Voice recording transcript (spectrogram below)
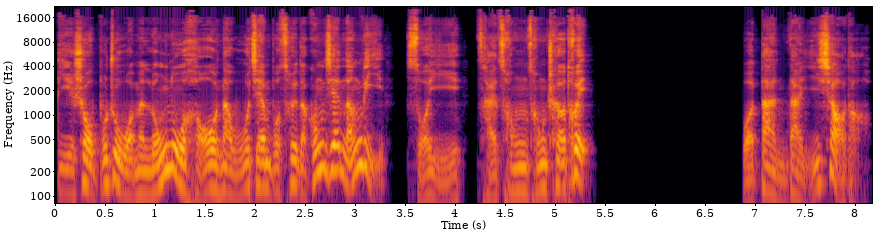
抵受不住我们龙怒吼那无坚不摧的攻坚能力，所以才匆匆撤退。”我淡淡一笑，道：“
